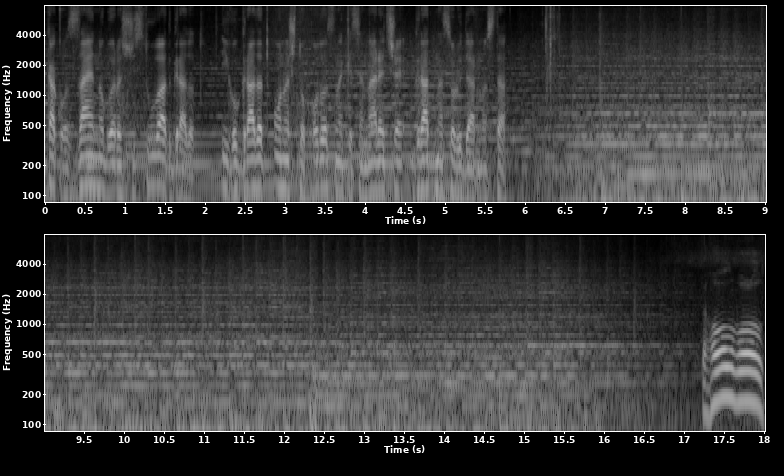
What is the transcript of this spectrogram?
како заедно го расчистуваат градот. И го градат она што подоцна ќе се нарече град на солидарноста. The whole world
